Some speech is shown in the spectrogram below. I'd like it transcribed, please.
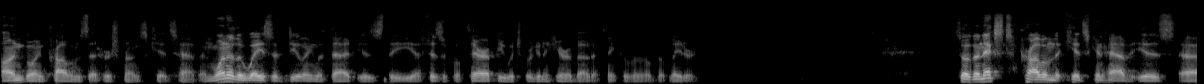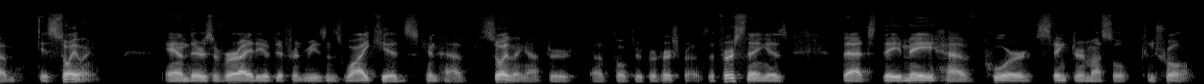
ongoing problems that Hirschsprung's kids have. And one of the ways of dealing with that is the uh, physical therapy, which we're going to hear about, I think, a little bit later. So the next problem that kids can have is, um, is soiling. And there's a variety of different reasons why kids can have soiling after a pull through for Hirschsprung's. The first thing is that they may have poor sphincter muscle control.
